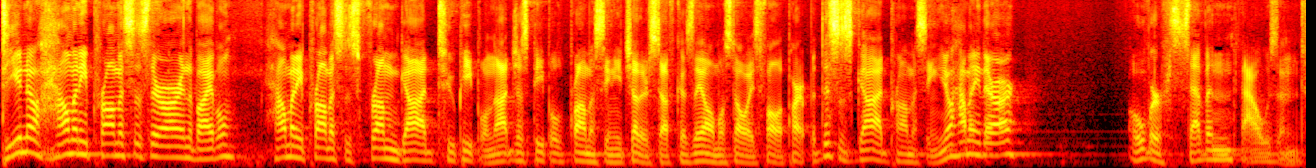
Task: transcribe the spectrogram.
Do you know how many promises there are in the Bible? How many promises from God to people, not just people promising each other stuff because they almost always fall apart. But this is God promising. You know how many there are? Over 7,000.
